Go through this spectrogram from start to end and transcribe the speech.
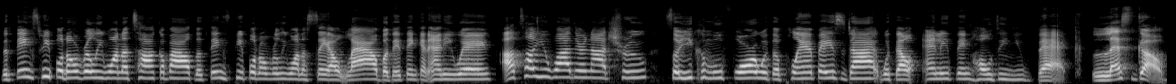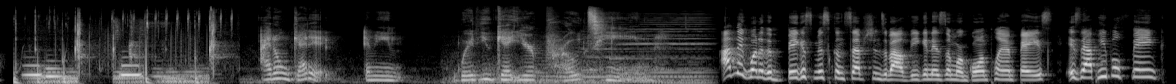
The things people don't really want to talk about, the things people don't really want to say out loud, but they think it anyway. I'll tell you why they're not true so you can move forward with a plant based diet without anything holding you back. Let's go. I don't get it. I mean, where do you get your protein? Think one of the biggest misconceptions about veganism or going plant based is that people think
